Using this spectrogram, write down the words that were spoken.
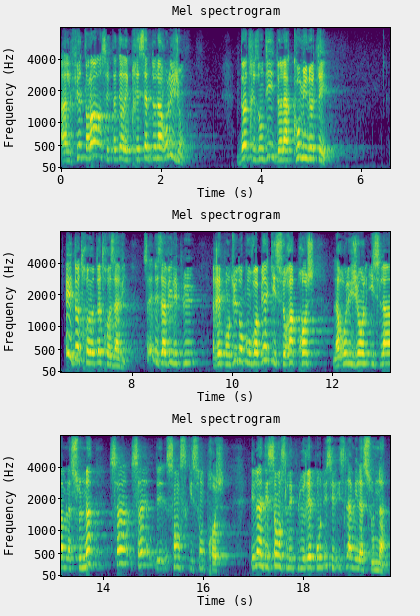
al-fitra, c'est-à-dire les préceptes de la religion. D'autres, ils ont dit de la communauté. Et d'autres, avis. C'est les avis les plus répandue. Donc on voit bien qu'ils se rapprochent. La religion, l'islam, la sunna, ça, c'est des sens qui sont proches. Et l'un des sens les plus répandus, c'est l'islam et la sunna.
